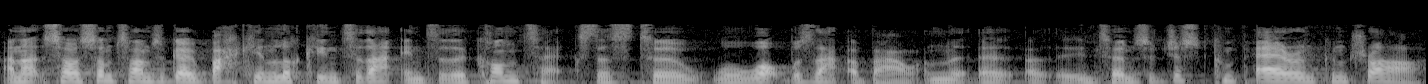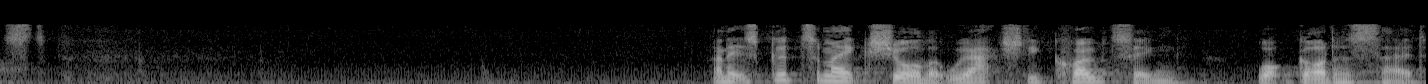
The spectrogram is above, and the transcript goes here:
And I, so sometimes I go back and look into that, into the context as to, well, what was that about? And uh, uh, in terms of just compare and contrast. And it's good to make sure that we're actually quoting what God has said.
